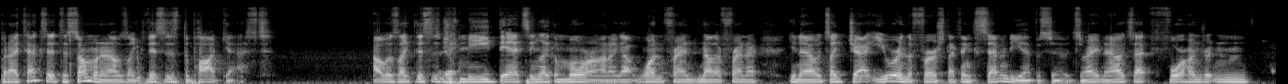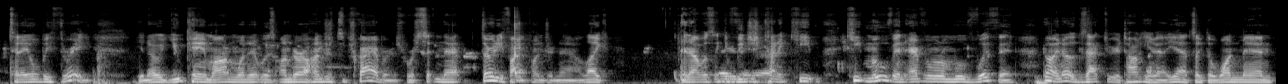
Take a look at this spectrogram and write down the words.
but I texted it to someone, and I was like, "This is the podcast." I was like, this is just me dancing like a moron. I got one friend, another friend. You know, it's like Jack. You were in the first, I think, seventy episodes. Right now, it's at four hundred, and today will be three. You know, you came on when it was under hundred subscribers. We're sitting at thirty five hundred now. Like, and I was like, if we just kind of keep keep moving, everyone will move with it. No, I know exactly what you're talking about. Yeah, it's like the one man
